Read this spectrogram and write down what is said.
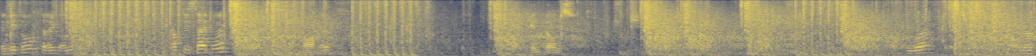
Der geht hoch, direkt unten. Hab die Sidewall. Oh, hinter uns. Auf die Uhr. 100.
